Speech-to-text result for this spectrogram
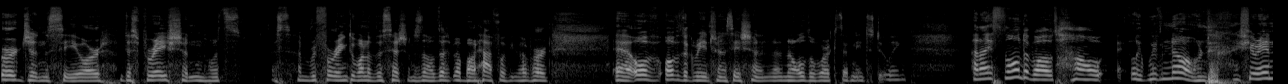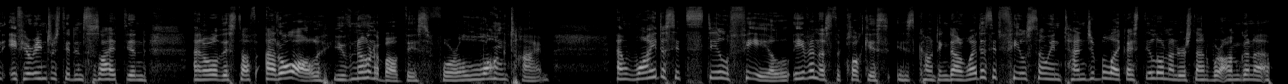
urgency or desperation. What's, I'm referring to one of the sessions now that about half of you have heard Uh, of, of the green transition and all the work that needs doing. And I thought about how, like we've known, if you're, in, if you're interested in society and, and all this stuff at all, you've known about this for a long time. And why does it still feel, even as the clock is, is counting down, why does it feel so intangible? Like I still don't understand where I'm gonna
